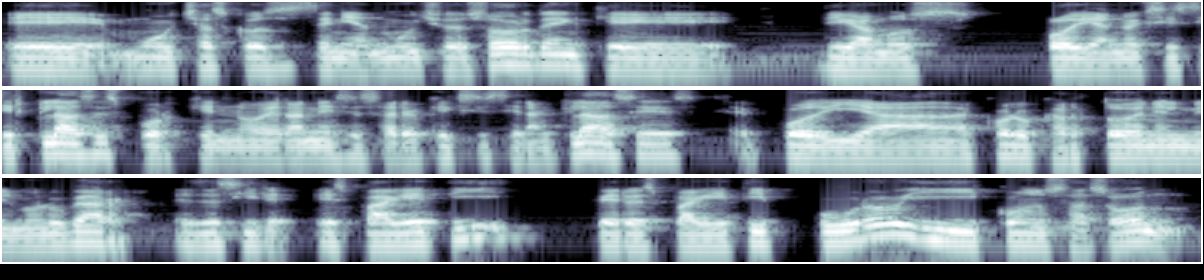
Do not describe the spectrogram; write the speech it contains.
eh, muchas cosas tenían mucho desorden, que digamos, podían no existir clases porque no era necesario que existieran clases, eh, podía colocar todo en el mismo lugar, es decir, espagueti, pero espagueti puro y con sazón.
